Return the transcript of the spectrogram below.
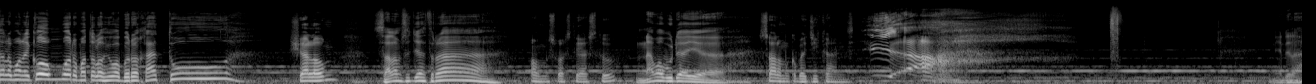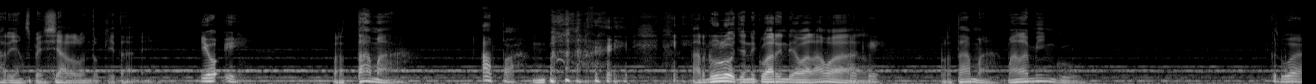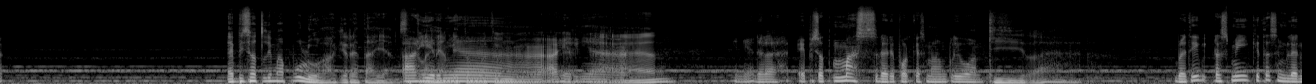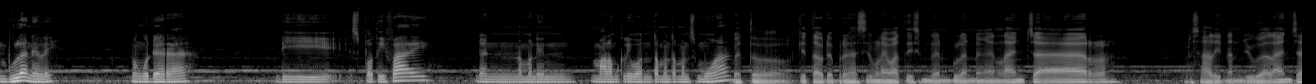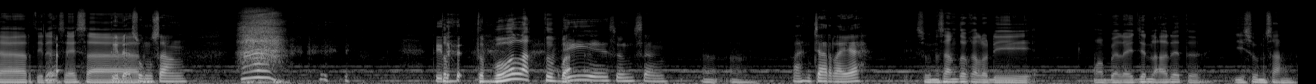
Assalamualaikum warahmatullahi wabarakatuh. Shalom, Salam sejahtera. Om Swastiastu, Nama budaya. salam kebajikan. Ini adalah hari yang spesial untuk kita nih. Yoi, Pertama, apa? tar dulu jangan dikeluarin di awal-awal. Oke. Pertama, malam minggu. Kedua, Episode 50 akhirnya tayang setelah yang Akhirnya, ditunggu-tunggu. akhirnya. Ya kan? ini adalah episode emas dari podcast Malam Kliwon. Gila. Berarti resmi kita 9 bulan ya, Le? Mengudara di Spotify dan nemenin Malam Kliwon teman-teman semua. Betul, kita udah berhasil melewati 9 bulan dengan lancar. Persalinan juga lancar, tidak sesar. Tidak sungsang. Tidak. Te- Tebolak tuh, Pak. Iya, sungsang. Heeh. Lancar lah ya. Sunsang tuh kalau di Mobile Legend ada tuh Yisunsang.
